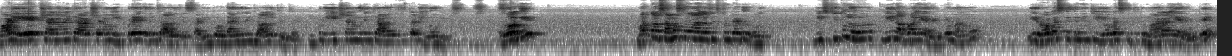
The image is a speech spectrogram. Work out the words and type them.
వాడు ఏ క్షణానికి ఆ క్షణం ఇప్పుడే గురించి ఆలోచిస్తాడు ఇంకొక దాని గురించి ఆలోచించాడు. ఇప్పుడు ఈ క్షణం గురించి ఆలోచిస్తాడు యోగి. రోగి మొత్తం సమస్తం ఆలోచిస్తుంటాడు రోగి. ఈ స్థితులు క్లీన్ అవ్వాలి అని అంటే మనము ఈ రోగస్థితి నుంచి యోగ స్థితికి మారాలి అని అంటే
